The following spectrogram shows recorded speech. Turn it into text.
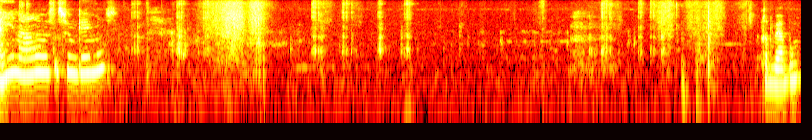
Keine Ahnung, was das für ein Game ist. Gerade Werbung.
